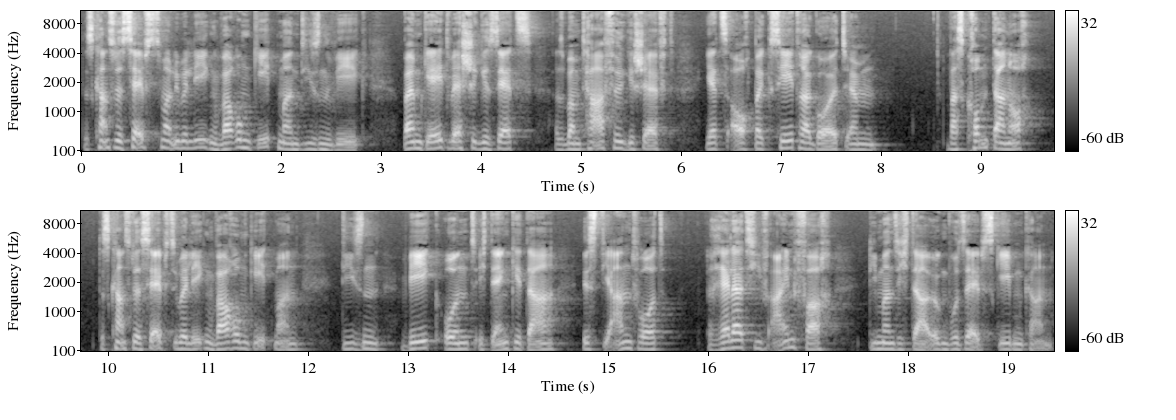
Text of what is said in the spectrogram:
Das kannst du dir selbst mal überlegen. Warum geht man diesen Weg? Beim Geldwäschegesetz, also beim Tafelgeschäft, jetzt auch bei Xetra Gold, ähm, was kommt da noch? Das kannst du dir selbst überlegen. Warum geht man diesen Weg? Und ich denke, da ist die Antwort relativ einfach, die man sich da irgendwo selbst geben kann.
